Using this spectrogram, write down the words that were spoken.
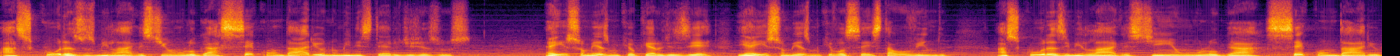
as curas, os milagres, tinham um lugar secundário no ministério de Jesus. É isso mesmo que eu quero dizer e é isso mesmo que você está ouvindo. As curas e milagres tinham um lugar secundário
